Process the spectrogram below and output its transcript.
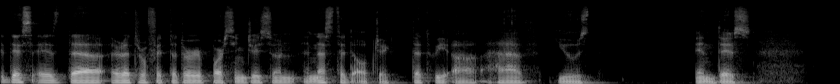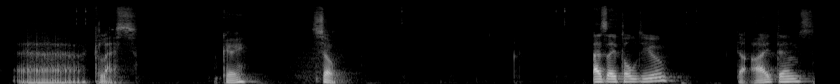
this is the retrofit tutorial parsing JSON nested object that we uh, have used in this uh, class. Okay, so as I told you, the items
